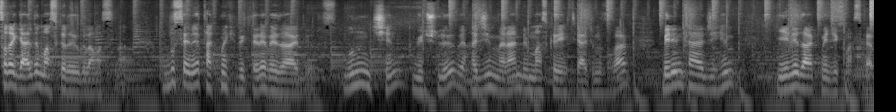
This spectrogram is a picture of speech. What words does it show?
Sıra geldi maskara uygulamasına. Bu sene takma kirpiklere veda ediyoruz. Bunun için güçlü ve hacim veren bir maskara ihtiyacımız var. Benim tercihim yeni Dark Magic maskara.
